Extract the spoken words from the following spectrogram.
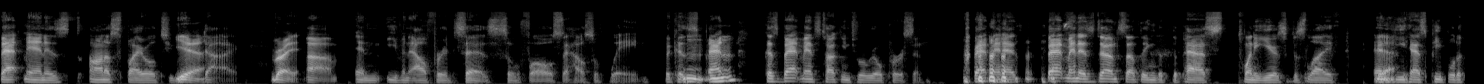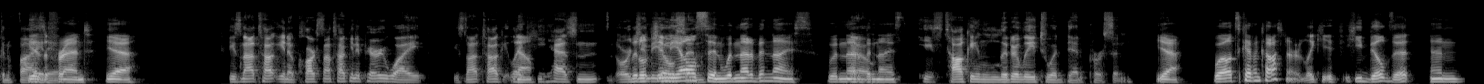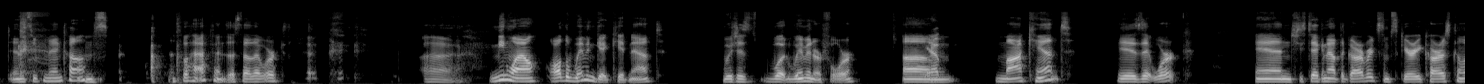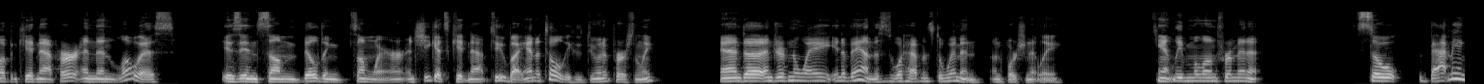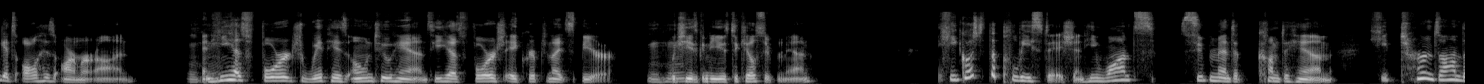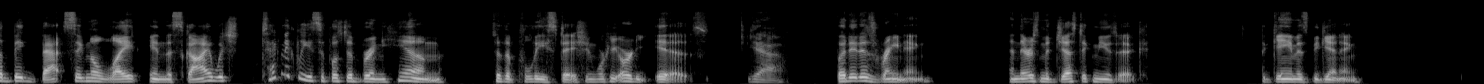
Batman is on a spiral to Yeah. die. Right. Um, and even Alfred says, "So falls the House of Wayne," because mm-hmm. because Batman's talking to a real person. Batman has Batman has done something with the past twenty years of his life, and Yeah. he has people to confide. He has a in. friend. Yeah. He's not talking. You know, Clark's not talking to Perry White. He's not talking like No. he has or Little Jimmy, Jimmy, Olsen. Olsen. Wouldn't that have been nice? Wouldn't that have been nice? He's talking literally to a dead person. Yeah. Well, it's Kevin Costner. Like if he builds it and and Superman comes. That's what happens. That's how that works. Uh, Meanwhile, all the women get kidnapped, which is what women are for. Um, Yep. Ma Kent is at work and she's taking out the garbage. Some scary cars come up and kidnap her. And then Lois is in some building somewhere and she gets kidnapped too by Anatoly, who's doing it personally, and uh, and driven away in a van. This is what happens to women, unfortunately. Can't leave them alone for a minute. So Batman gets all his armor on and mhm, he has forged with his own two hands. He has forged a kryptonite spear mhm. which he's going to use to kill Superman. He goes to the police station. He wants Superman to come to him. He turns on the big bat signal light in the sky, which technically is supposed to bring him to the police station where he already is. yeah. But it is raining and there's majestic music. The game is beginning.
